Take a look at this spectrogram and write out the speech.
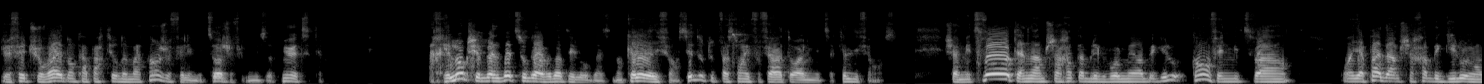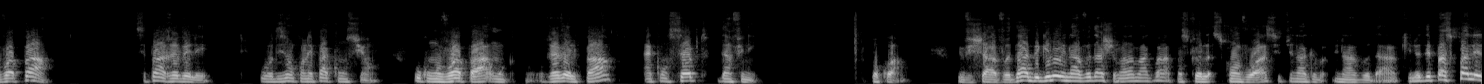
Je fais tchouva et donc à partir de maintenant je fais les mitzvot, je fais les mitzvot mieux, etc. Donc, quelle est la différence Si de toute façon, il faut faire la Torah et le mitzvah, quelle différence Quand on fait une mitzvah, il n'y a pas d'amshacha begilou, on ne voit pas, ce n'est pas révélé, ou disons qu'on n'est pas conscient, ou qu'on ne voit pas, on ne révèle pas un concept d'infini. Pourquoi? Parce que ce qu'on voit, c'est une, avoda qui ne dépasse pas les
